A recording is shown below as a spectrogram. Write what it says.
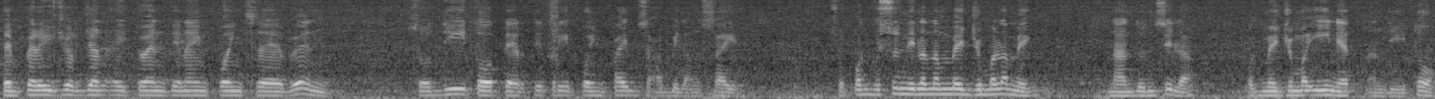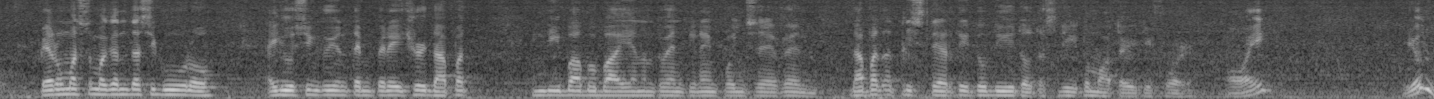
Temperature dyan ay 29.7. So, dito, 33.5 sa kabilang side. So, pag gusto nila ng medyo malamig, nandun sila. Pag medyo mainit, nandito. Pero mas maganda siguro, ayusin ko yung temperature. Dapat hindi bababa yan ng 29.7. Dapat at least 32 dito, tapos dito mga 34. Okay? Yun.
